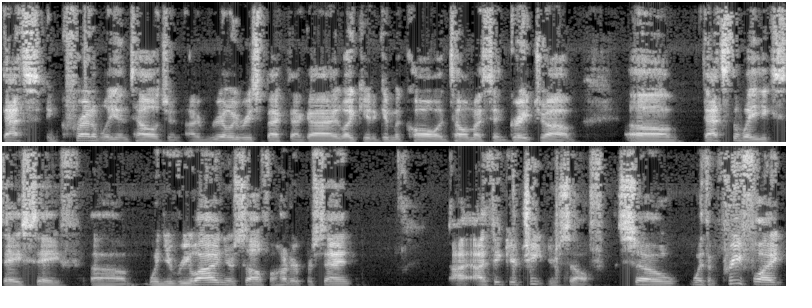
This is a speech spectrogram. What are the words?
That's incredibly intelligent. I really respect that guy. I'd like you to give him a call and tell him I said, great job. Uh, that's the way you stay safe. Uh, when you rely on yourself 100%, I, I think you're cheating yourself. So with a pre-flight,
